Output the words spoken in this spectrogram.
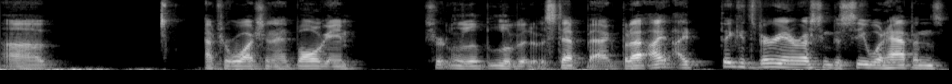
uh, after watching that ball game certainly a little bit of a step back. But I, I think it's very interesting to see what happens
